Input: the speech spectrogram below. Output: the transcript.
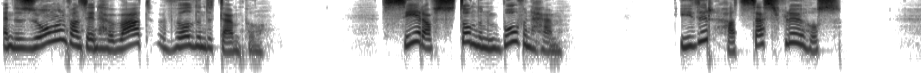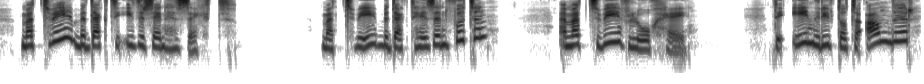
En de zomen van zijn gewaad vulden de tempel. Seraf stonden boven hem. Ieder had zes vleugels. Met twee bedekte ieder zijn gezicht. Met twee bedekte hij zijn voeten en met twee vloog hij. De een riep tot de ander:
